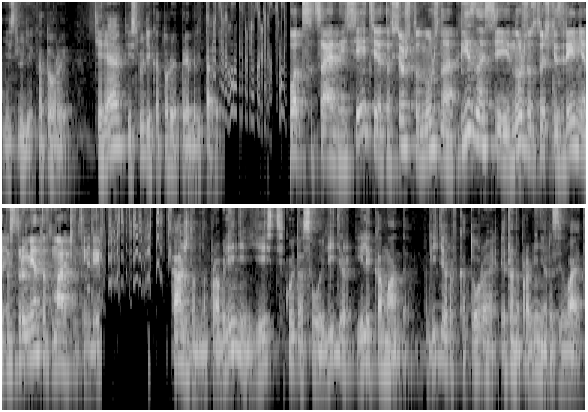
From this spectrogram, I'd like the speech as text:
есть люди, которые теряют, есть люди, которые приобретают. Вот социальные сети — это все, что нужно в бизнесе и нужно с точки зрения инструментов маркетинга. В каждом направлении есть какой-то свой лидер или команда лидеров, которая это направление развивает.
